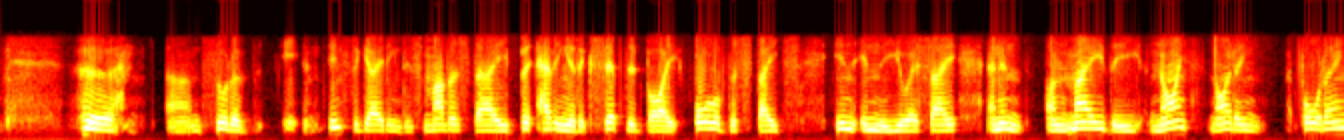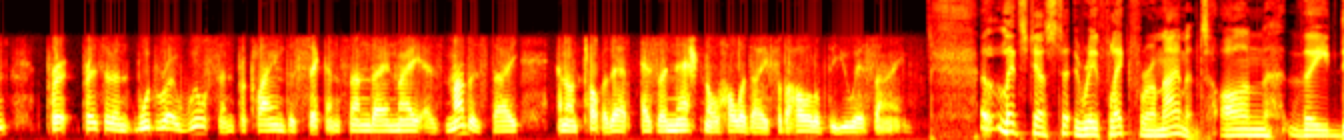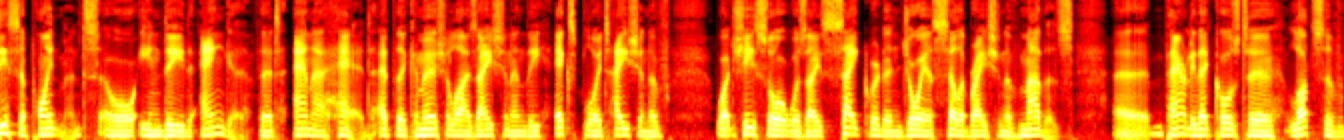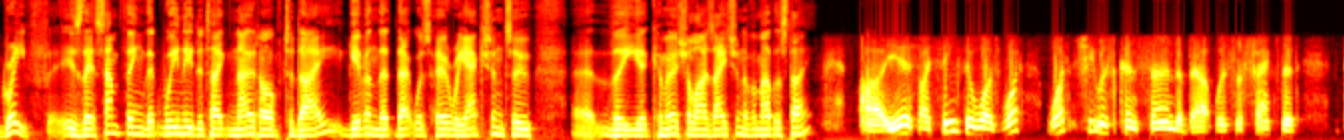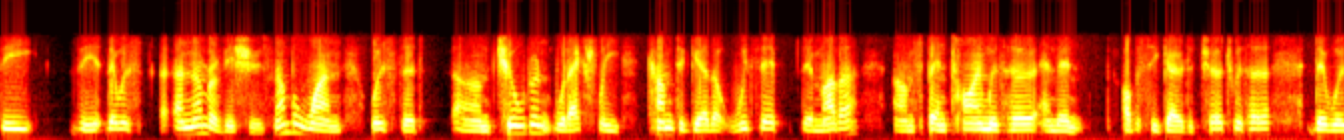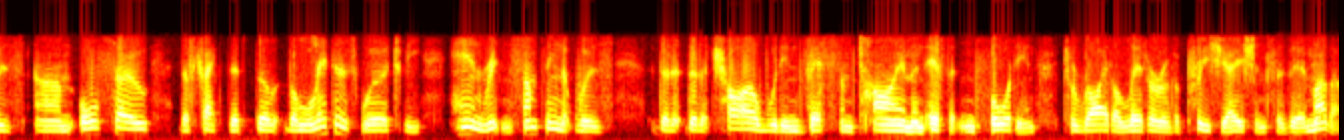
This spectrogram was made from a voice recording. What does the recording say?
her um, sort of instigating this Mother's Day, but having it accepted by all of the states in, in the USA. And in, on May the 9th, 1914, Pre- President Woodrow Wilson proclaimed the second Sunday in May as Mother's Day, and on top of that, as a national holiday for the whole of the USA. Let's just reflect for a moment on the disappointment, or indeed anger, that Anna had at the commercialisation and the exploitation of what she saw was a sacred and joyous celebration of mothers. Uh, apparently, that caused her lots of grief. Is there something that we need to take note of today, given that that was her reaction to uh, the commercialisation of a Mother's Day? Uh, yes, I think there was. What what she was concerned about was the fact that the the there was a number of issues. Number one was that um, children would actually come together with their their mother, um, spend time with her, and then obviously go to church with her. There was um, also the fact that the the letters were to be handwritten, something that was that a, that a child would invest some time and effort and thought in to write a letter of appreciation for their mother.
